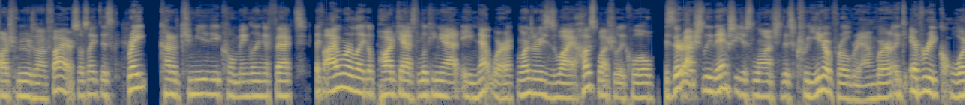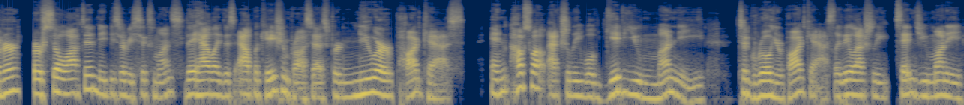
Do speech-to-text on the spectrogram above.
Entrepreneurs on Fire. So it's like this great kind of community commingling effect. If I were like a podcast looking at a network, one of the reasons why HubSpot's really cool is they're actually they actually just launched this creator program where like every quarter or so often, maybe it's every six months, they have like this application process for newer podcasts. And HubSpot actually will give you money to grow your podcast. Like they'll actually send you money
